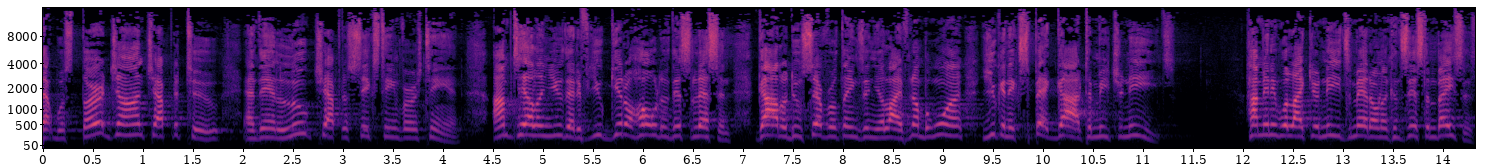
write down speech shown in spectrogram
That was 3 John chapter 2 and then Luke chapter 16 verse 10. I'm telling you that if you get a hold of this lesson, God will do several things in your life. Number 1, you can expect God to meet your needs. How many would like your needs met on a consistent basis?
